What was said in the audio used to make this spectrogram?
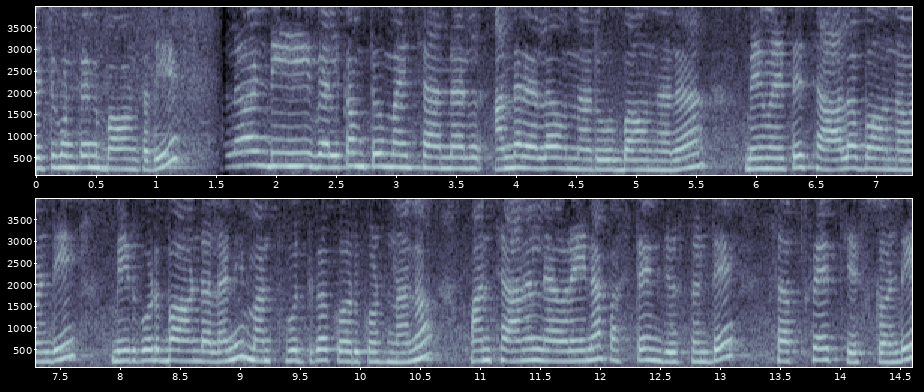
గట్టిగా ఉంటేనే బాగుంటుంది. హలో అండి వెల్కమ్ టు మై ఛానల్. అందరు ఎలా ఉన్నారు? బాగున్నారా? మేమైతే చాలా బాగున్నామండి. మీరు కూడా బాగుండాలని మనస్ఫూర్తిగా కోరుకుంటున్నాను. మన ఛానల్ని ఎవరైనా ఫస్ట్ టైం చూస్తుంటే సబ్స్క్రైబ్ చేసుకోండి.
